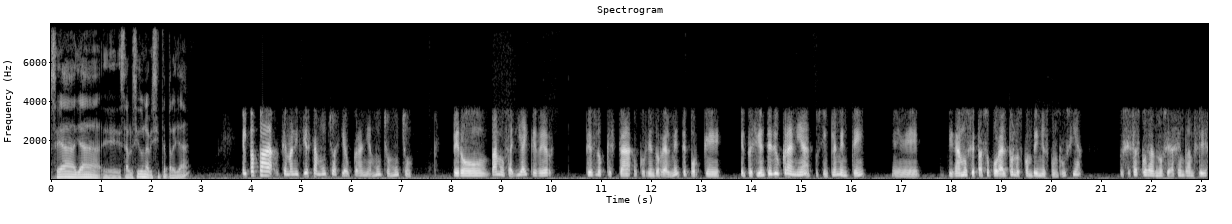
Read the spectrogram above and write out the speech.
se ha ya eh, establecido una visita para allá? El Papa se manifiesta mucho hacia Ucrania, mucho, mucho, pero vamos, allí hay que ver qué es lo que está ocurriendo realmente, porque el presidente de Ucrania, pues simplemente, eh, digamos, se pasó por alto los convenios con Rusia. Pues esas cosas no se hacen, Ramsés.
